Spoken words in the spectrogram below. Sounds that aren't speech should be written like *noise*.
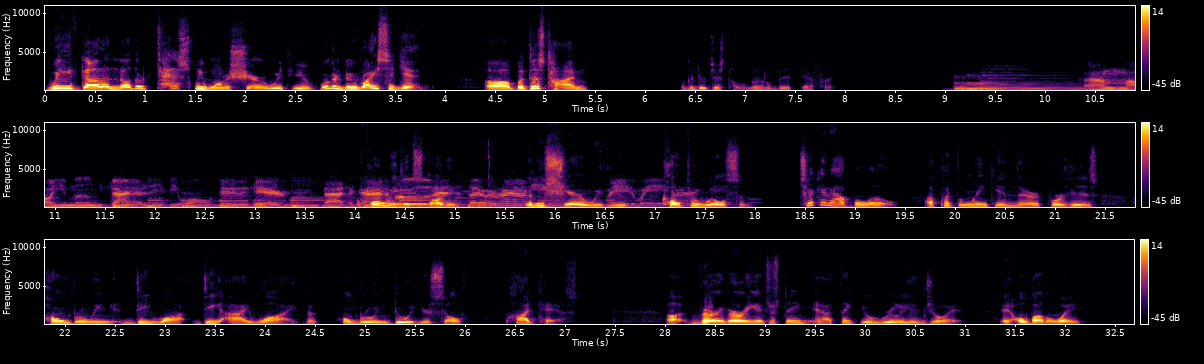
we've got another test we want to share with you. We're going to do rice again, uh, but this time we're going to do just a little bit different. Come all you moonshiners if you want to hear. Before we get started, let me share with you Colter Wilson. Check it out below. I've put the link in there for his homebrewing DIY, the homebrewing do-it-yourself podcast. Uh, very, very interesting, and I think you'll really enjoy it. And oh, by the way,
